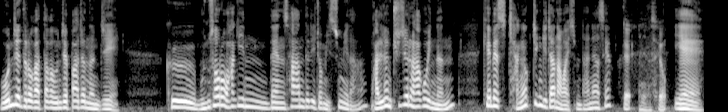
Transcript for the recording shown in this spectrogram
언제 들어갔다가 언제 빠졌는지 그 문서로 확인된 사안들이 좀 있습니다. 관련 취재를 하고 있는 KBS 장혁진 기자 나와 있습니다. 안녕하세요. 네, 안녕하세요. 예.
